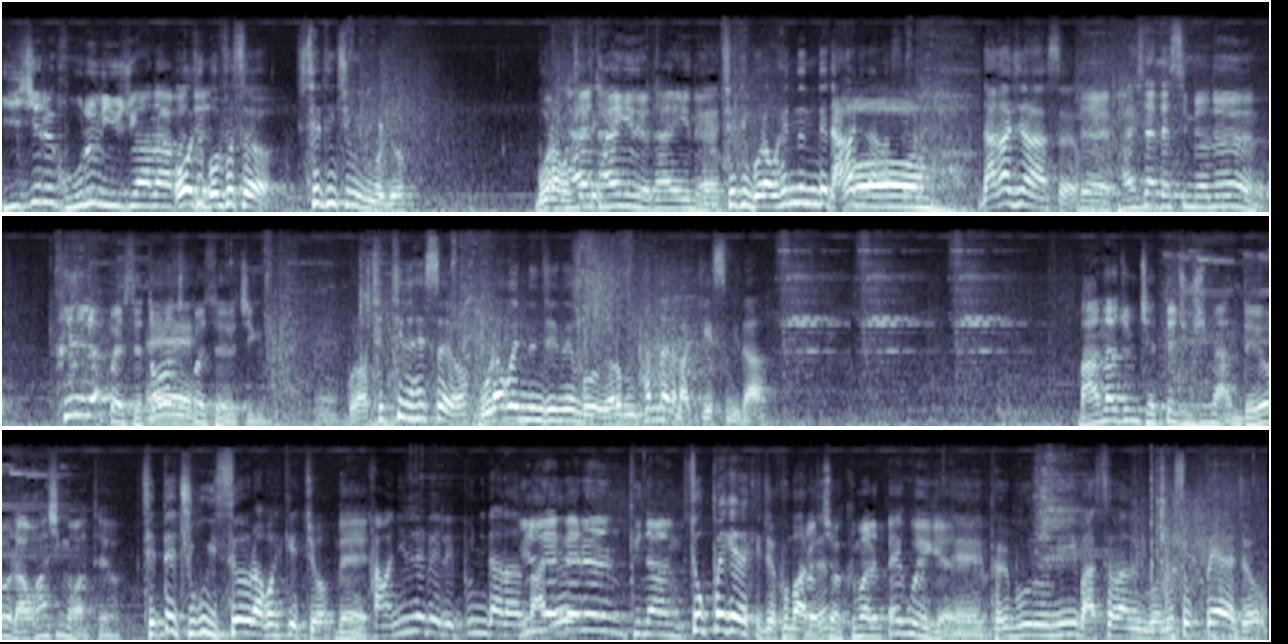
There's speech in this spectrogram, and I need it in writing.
이지를 고른 이유 중에 하나가 어, 지금 멈췄어요. 채팅 치고 있는 거죠. 뭐라고 아, 다, 채팅- 다행이네요, 다행이네요. 네, 채팅 뭐라고 했는데 나가진 어. 않았어요. 나가진 않았어요. 네 발사됐으면은 큰일 날 뻔했어요. 떨어질 네. 뻔했어요 지금. 네. 뭐라고 채팅은 했어요. 뭐라고 했는지는 뭐 여러분 판단에 맡기겠습니다. 만화 좀 제때 주시면 안 돼요? 라고 하신 것 같아요. 제때 주고 있어요 라고 했겠죠. 네. 다만 1레벨일 뿐이다라는 말을 1레벨은 그냥 쏙 빼게 했겠죠. 그 말은. 그렇죠. 그 말을 빼고 얘기해야 네, 돼요. 별부름이 마스터라는 거는 쏙 빼야죠.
